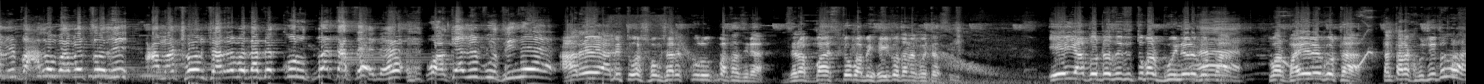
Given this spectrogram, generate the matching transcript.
আমি ভালোভাবে চলি। আমার সংসারের মধ্যে কুরুত হ্যাঁ? ওকে আমি বুঝি না আরে আমি তোমার সংসারে কুরুত পাতাছি না। যেটা বাস্তব আমি এই কথাটা কইতাছি। এই আদরটা যদি তোমার বুইনের কথা হ্যাঁ। তোমার ভাইয়ের কথা তাহলে তারা খুশি হতো না?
